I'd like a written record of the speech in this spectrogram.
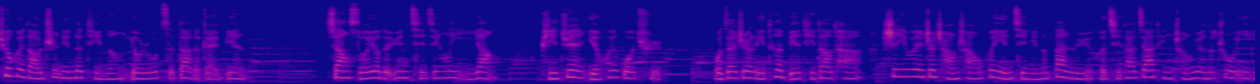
却会导致您的体能有如此大的改变。像所有的孕期经历一样，疲倦也会过去。我在这里特别提到它，是因为这常常会引起您的伴侣和其他家庭成员的注意。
